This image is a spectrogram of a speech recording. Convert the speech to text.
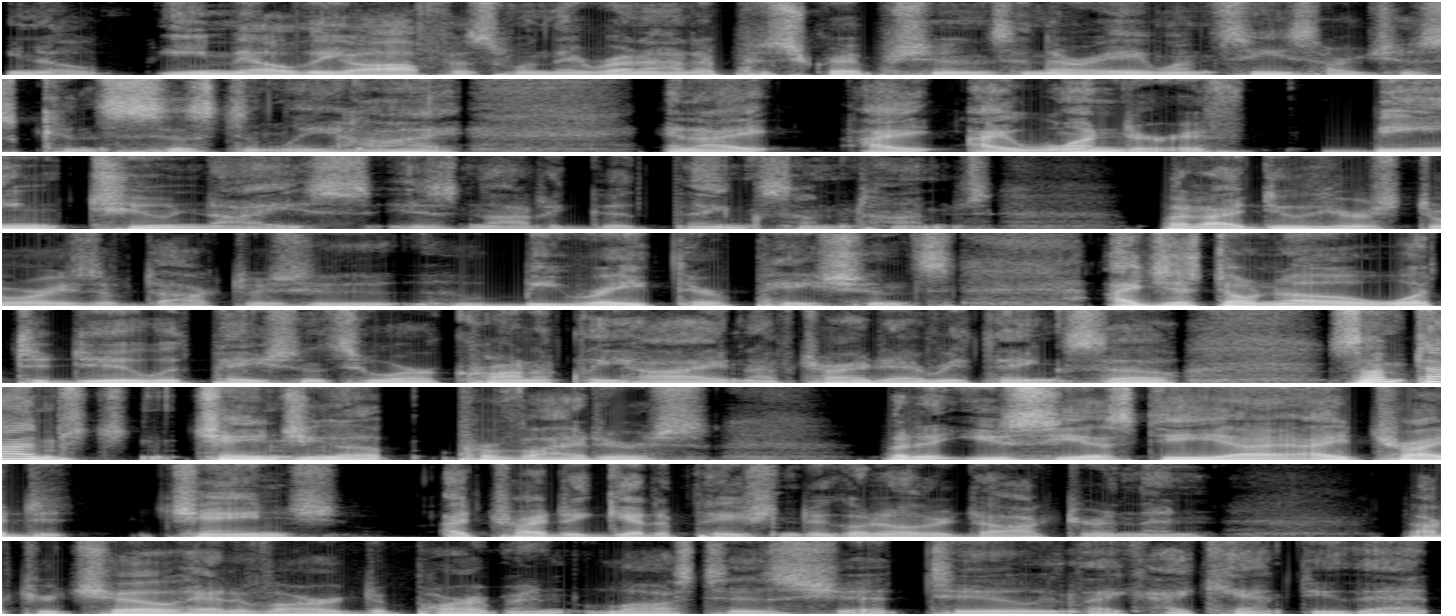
you know, email the office when they run out of prescriptions, and their A1Cs are just consistently high. And I, I, I wonder if being too nice is not a good thing sometimes. But I do hear stories of doctors who, who berate their patients. I just don't know what to do with patients who are chronically high, and I've tried everything. So sometimes changing up providers. But at UCSD, I, I tried to change. I tried to get a patient to go to another doctor, and then Dr. Cho, head of our department, lost his shit too. Like I can't do that.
